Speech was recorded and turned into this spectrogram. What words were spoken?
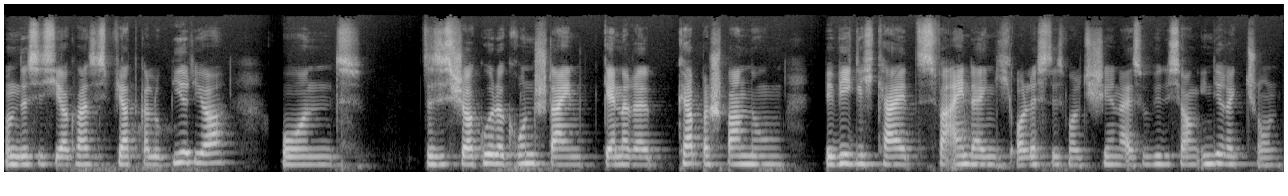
Und das ist ja quasi, das Pferd galoppiert ja. Und das ist schon ein guter Grundstein, generell Körperspannung, Beweglichkeit, das vereint eigentlich alles, das Voltigieren. Also würde ich sagen, indirekt schon.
